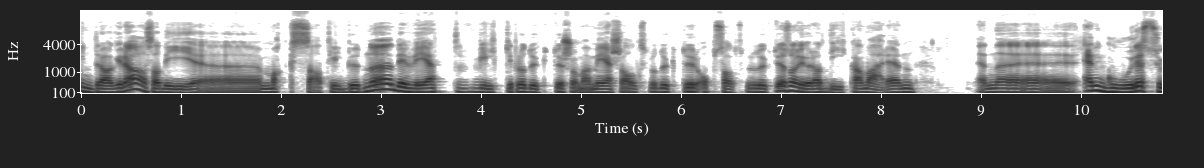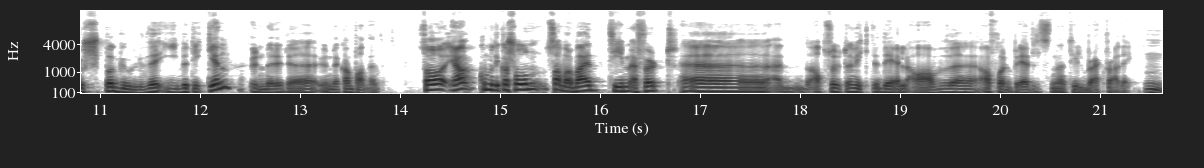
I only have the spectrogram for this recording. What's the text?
inndragere, altså de eh, maksa-tilbudene. De vet hvilke produkter som er mersalgsprodukter, oppsalgsprodukter, som gjør at de kan være en, en, eh, en god ressurs på gulvet i butikken under, eh, under, kampanjen. Så ja, kommunikasjon, samarbeid, team effort eh, er absolutt en viktig del av, eh, av forberedelsene til Black Friday. Mm.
